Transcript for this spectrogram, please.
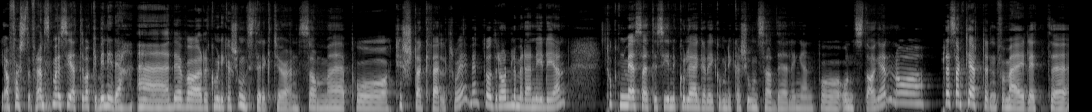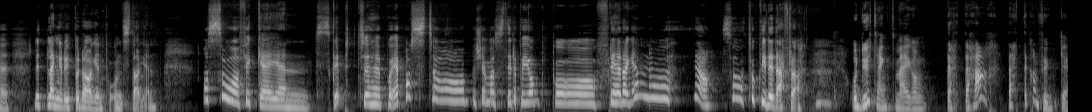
Ja, først og fremst må jeg si at det var ikke min idé. Eh, Det var kommunikasjonsdirektøren som eh, på tirsdag kveld, tror jeg, begynte å drodle med den ideen. Tok den med seg til sine kolleger i kommunikasjonsavdelingen på onsdagen, og presenterte den for meg litt, eh, litt lenger utpå dagen på onsdagen. Og så fikk jeg en skript på e-post og beskjed om å stille på jobb på fredagen, og ja, så tok vi det derfra. Og du tenkte med en gang dette her, dette kan funke.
